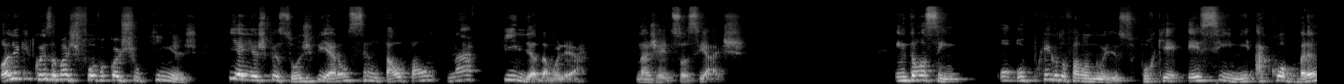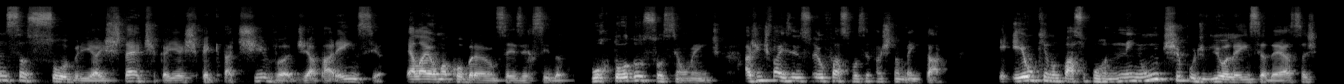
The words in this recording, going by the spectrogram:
Olha que coisa mais fofa com as chuquinhas. E aí as pessoas vieram sentar o pau na filha da mulher nas redes sociais. Então, assim, o, o, por que, que eu estou falando isso? Porque esse a cobrança sobre a estética e a expectativa de aparência, ela é uma cobrança exercida por todos socialmente. A gente faz isso, eu faço, você faz também, tá? Eu que não passo por nenhum tipo de violência dessas,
